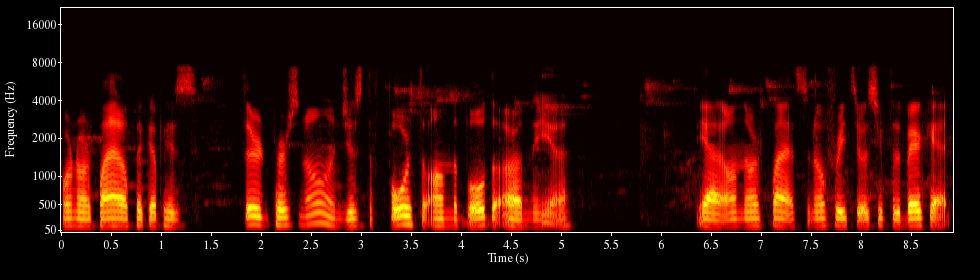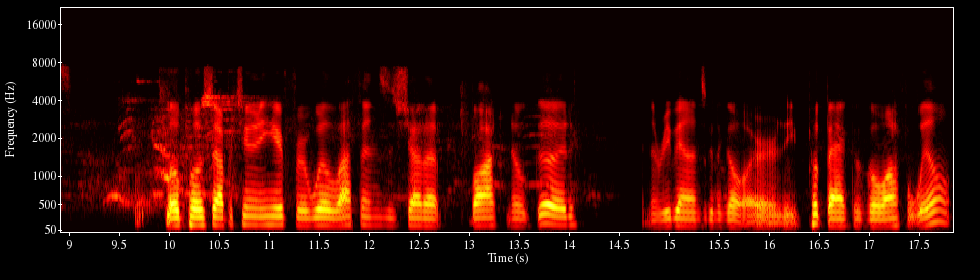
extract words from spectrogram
for North Platte will pick up his third personal and just the fourth on the bull on the uh, yeah on North Platte. So no free throws here for the Bearcats. Low post opportunity here for Will Luthans. His shot up block, no good. And the rebound's going to go, or the putback will go off of Will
